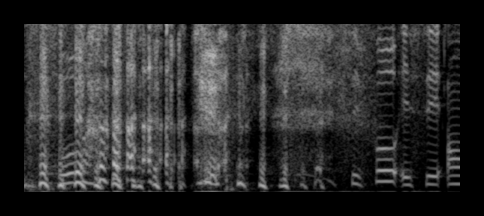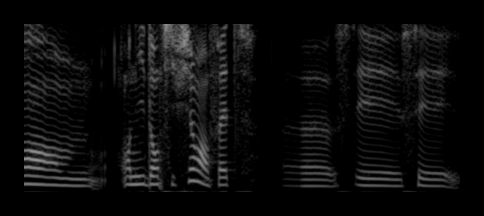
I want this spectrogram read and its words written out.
c'est faux. c'est faux et c'est en, en, identifiant en fait ces, ces,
